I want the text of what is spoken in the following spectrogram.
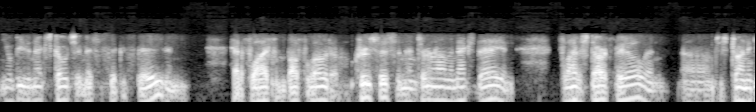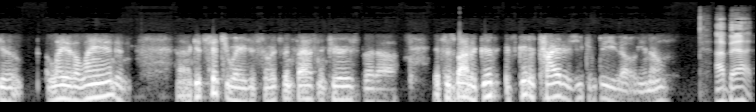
you know be the next coach at Mississippi State, and had to fly from Buffalo to Cruces, and then turn around the next day and fly to Starkville, and um, just trying to get a lay of the land and uh, get situated. So it's been fast and furious, but uh, it's about as good as good or tight as you can be, though. You know. I bet.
